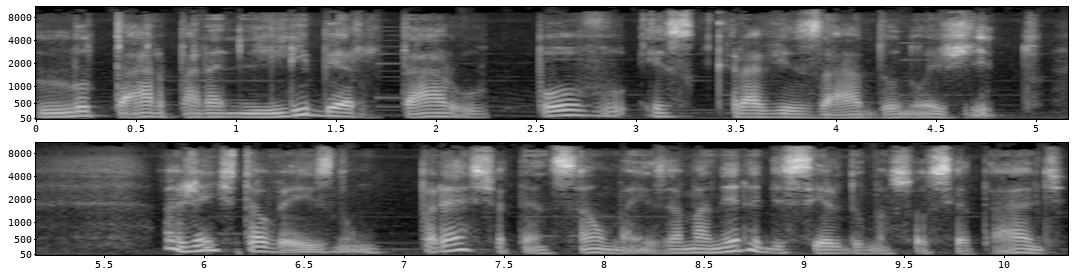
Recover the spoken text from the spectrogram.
lutar para libertar o povo escravizado no Egito. A gente talvez não preste atenção, mas a maneira de ser de uma sociedade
